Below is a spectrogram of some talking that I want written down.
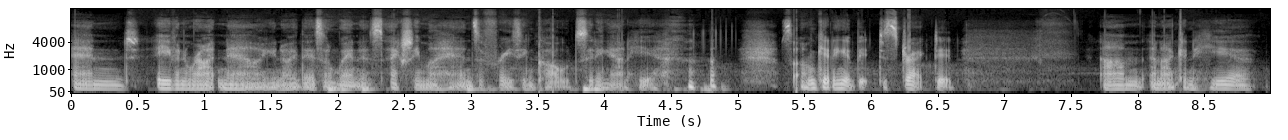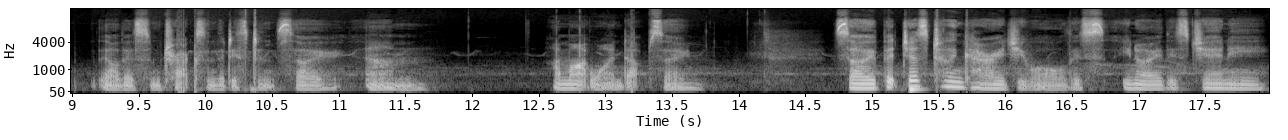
And even right now, you know, there's awareness. Actually, my hands are freezing cold sitting out here. so I'm getting a bit distracted. Um, and I can hear, oh, there's some trucks in the distance. So um, I might wind up soon. So, but just to encourage you all, this, you know, this journey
